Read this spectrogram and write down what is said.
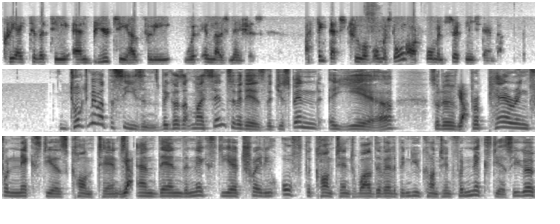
creativity and beauty, hopefully, within those measures. I think that's true of almost all art form and certainly stand up. Talk to me about the seasons because my sense of it is that you spend a year sort of yeah. preparing for next year's content yeah. and then the next year trading off the content while developing new content for next year. So you go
